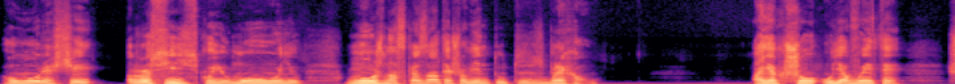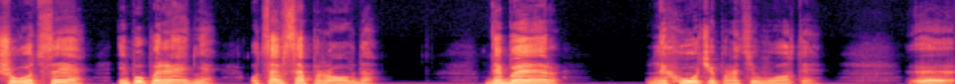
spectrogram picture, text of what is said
говорящий російською мовою, можна сказати, що він тут збрехав. А якщо уявити, що оце і попереднє, оце все правда, ДБР не хоче працювати, е,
